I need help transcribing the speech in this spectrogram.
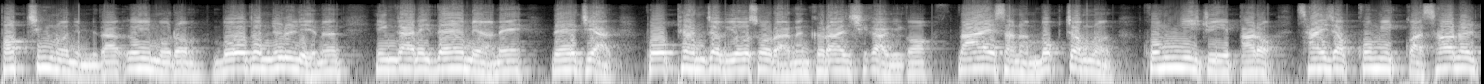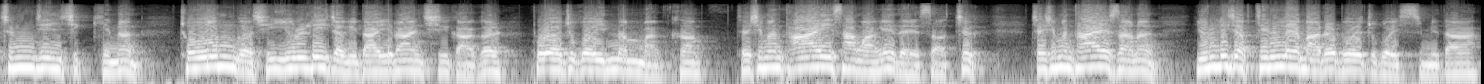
법칙론입니다. 의무론 모든 윤리는 인간의 내면에 내지한 보편적 요소라는 그러한 시각이고 나에서는 목적론 공리주의 바로 사회적 공익과 선을 증진시키는 좋은 것이 윤리적이다 이러한 시각을 보여주고 있는 만큼 재심은 다의 상황에 대해서 즉 재심은 다에서는 윤리적 딜레마를 보여주고 있습니다.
